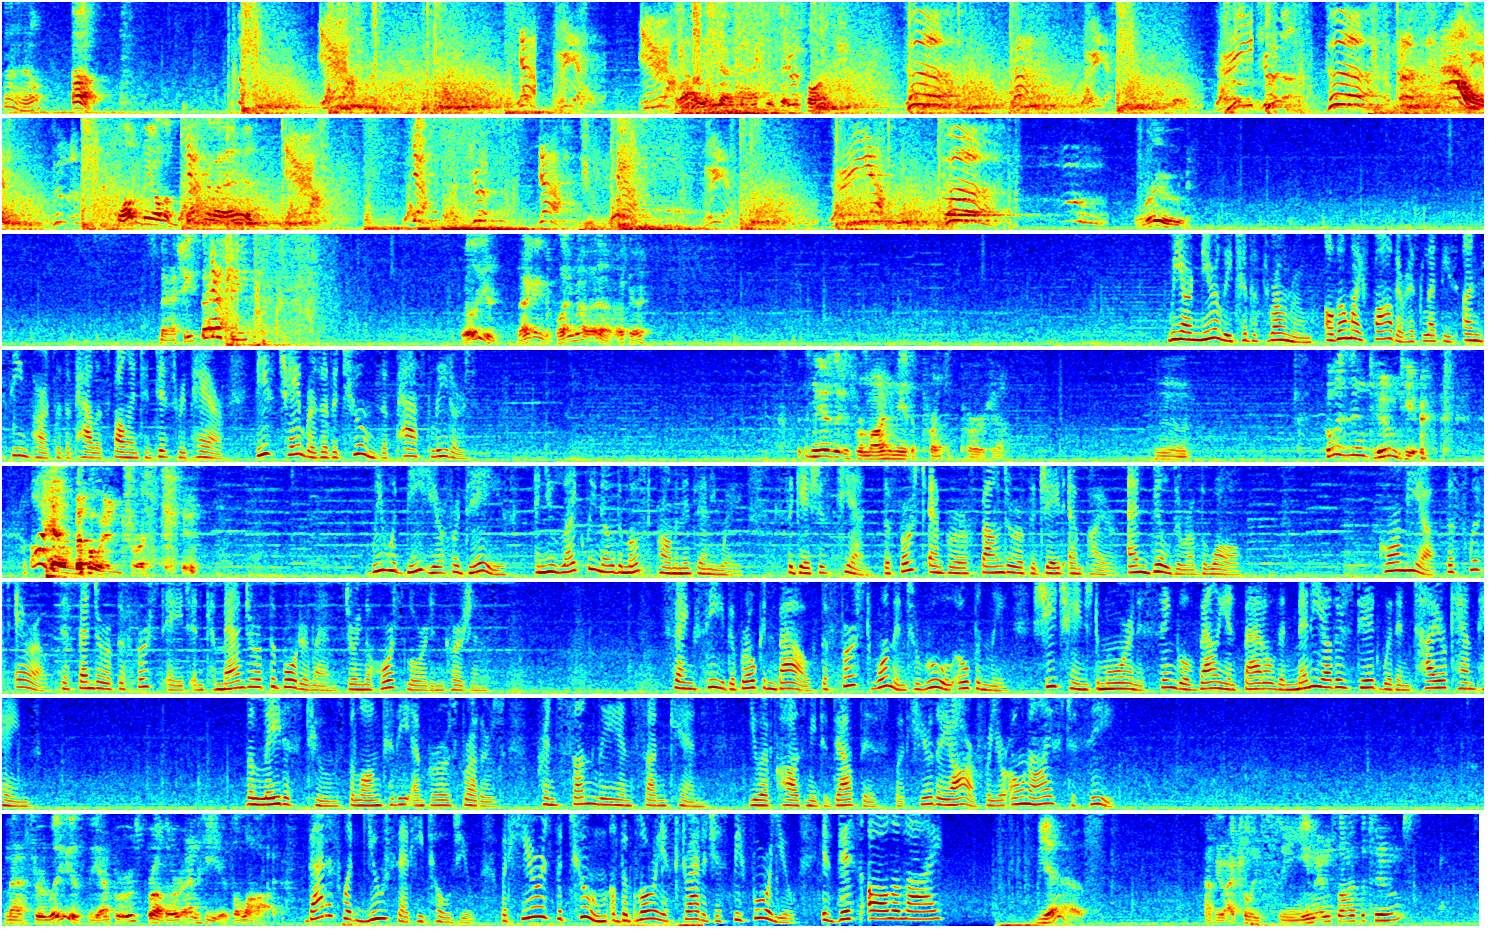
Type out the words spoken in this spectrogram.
What the hell? Oh. Yeah. Yeah. Yeah. Wow, these guys can actually take a punch. Ow! Clubbed me on the back of the head. Yeah. Yeah. Yeah. Yeah. Rude. Smashy, smashy. Really? You're not gonna complain about that? Okay. We are nearly to the throne room. Although my father has let these unseen parts of the palace fall into disrepair, these chambers are the tombs of past leaders. This music is reminding me of the Prince of Persia. Hmm. Who is entombed here? I have no interest. We would be here for days, and you likely know the most prominent anyway. Sagacious Tien, the first emperor, founder of the Jade Empire, and builder of the Wall. Cormia, the Swift Arrow, defender of the First Age and commander of the Borderlands during the Horse Lord incursions. Sangsi, the Broken Bow, the first woman to rule openly. She changed more in a single valiant battle than many others did with entire campaigns. The latest tombs belong to the Emperor's brothers, Prince Sun Li and Sun Kin. You have caused me to doubt this, but here they are for your own eyes to see. Master Li is the Emperor's brother, and he is alive. That is what you said he told you, but here is the tomb of the glorious strategist before you. Is this all a lie? Yes. Have you actually seen inside the tombs?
